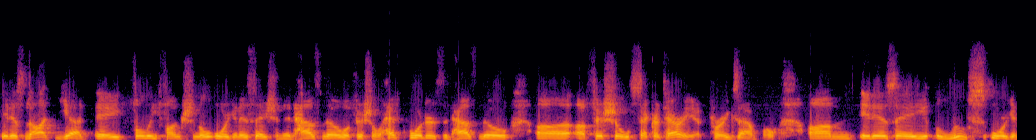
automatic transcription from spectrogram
It is not yet a fully functional organization. It has no official headquarters. It has no uh, official secretariat, for example. Um, it is a loose organization,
